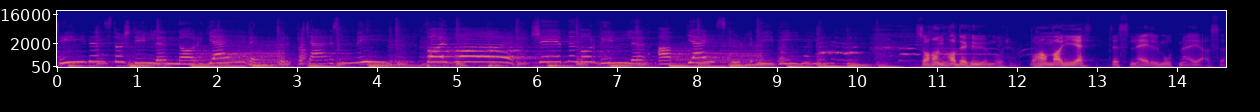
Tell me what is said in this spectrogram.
tiden står stille når jeg venter på kjæresten min. Var, var, skjebnen vår ville at jeg skulle bli din. Så han hade humor och han var jättesnäll mot mig. Alltså.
